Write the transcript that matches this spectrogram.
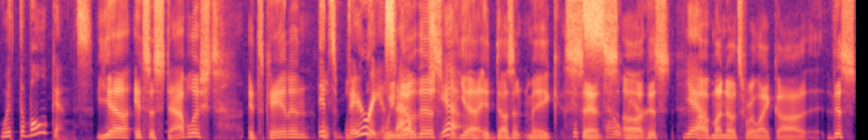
with the Vulcans. Yeah, it's established. It's canon. It's very We know this, established, yeah. yeah, it doesn't make sense. so Uh, this, Yeah. uh, my notes were like, uh, this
